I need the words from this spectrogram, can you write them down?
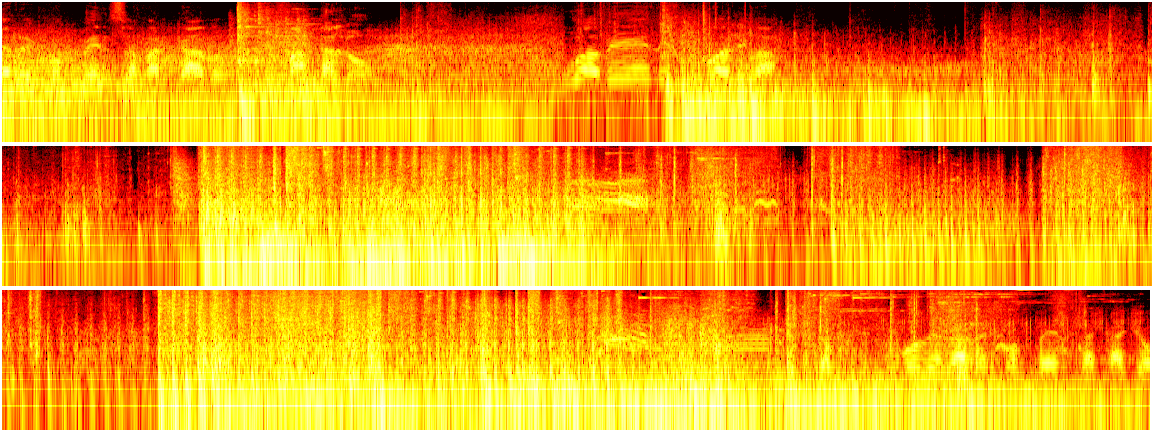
de recompensa marcado. Mátalo. UAV enemigo arriba. El objetivo de la recompensa cayó.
